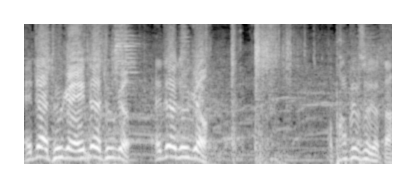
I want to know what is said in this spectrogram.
얘들아 돌격 얘들아 돌격 얘들아 돌격 어 방패 쏘졌다.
